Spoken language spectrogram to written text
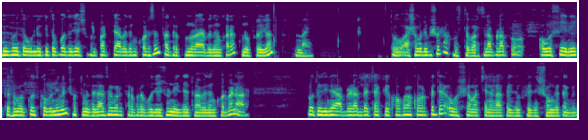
বিপরীতে উল্লেখিত পদে যে সকল প্রার্থী আবেদন করেছেন, তাদের পুনরায় আবেদন করার কোনো প্রয়োজন নাই। তো আশা করি বিষয়টা বুঝতে পারছেন। আপনারা অবশ্যই এই নিয়োগটা সময় খোঁজ খবর নেবেন সত্যমিতে যাচাই করে তারপরে বুঝে শুনে নির্ধারিত আবেদন করবেন। আর প্রতিদিনের আপডেট আপডেট চাকরি খবর খবর পেতে অবশ্যই আমার চ্যানেল ফেসবুক পেজের সঙ্গে থাকবেন।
